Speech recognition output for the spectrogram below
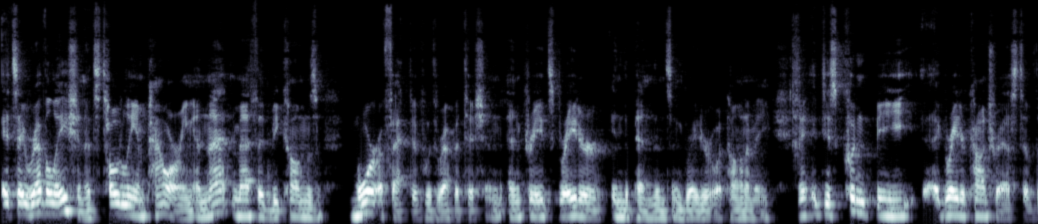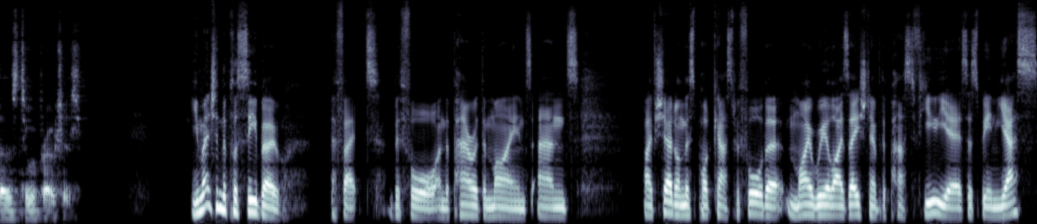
it's a revelation. It's totally empowering. And that method becomes more effective with repetition and creates greater independence and greater autonomy. It just couldn't be a greater contrast of those two approaches. You mentioned the placebo effect before and the power of the mind. And I've shared on this podcast before that my realization over the past few years has been yes,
